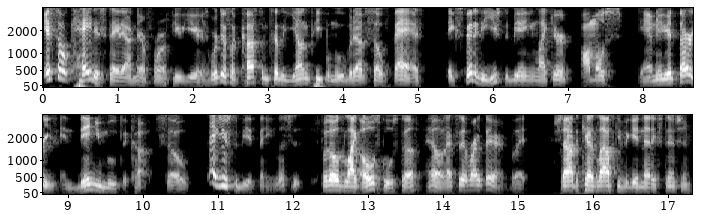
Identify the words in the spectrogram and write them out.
it's okay to stay down there for a few years. We're just accustomed to the young people moving up so fast. Xfinity used to being like you're almost damn near your 30s, and then you move to Cup. So that used to be a thing. Let's just for those like old school stuff, hell, that's it right there. But shout out to Keselowski for getting that extension.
